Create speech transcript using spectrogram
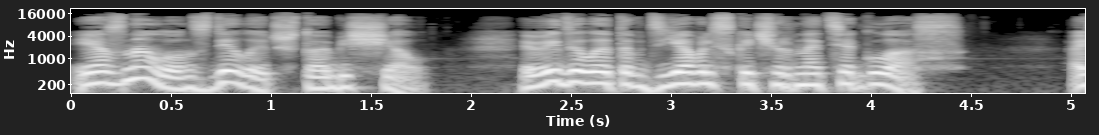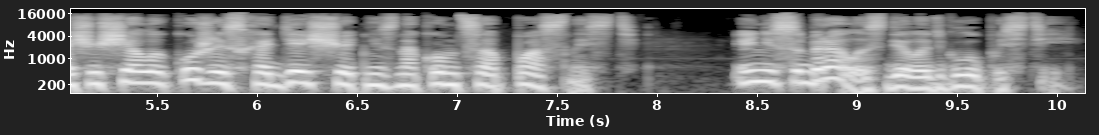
Я знала, он сделает, что обещал. Видела это в дьявольской черноте глаз. Ощущала кожей исходящую от незнакомца опасность. И не собиралась делать глупостей.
